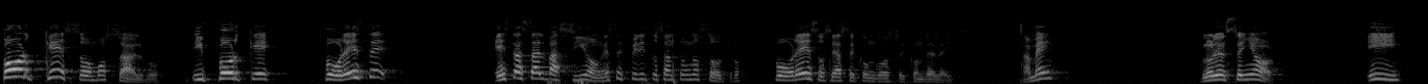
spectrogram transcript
porque somos salvos y porque por ese, esa salvación, ese Espíritu Santo en nosotros, por eso se hace con gozo y con deleite. Amén. Gloria al Señor. Y,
